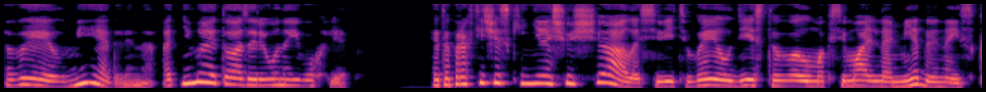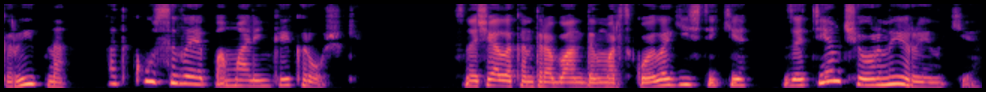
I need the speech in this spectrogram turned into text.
Вейл медленно отнимает у Азариона его хлеб. Это практически не ощущалось, ведь Вейл действовал максимально медленно и скрытно, откусывая по маленькой крошке. Сначала контрабанда в морской логистике, затем черные рынки.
